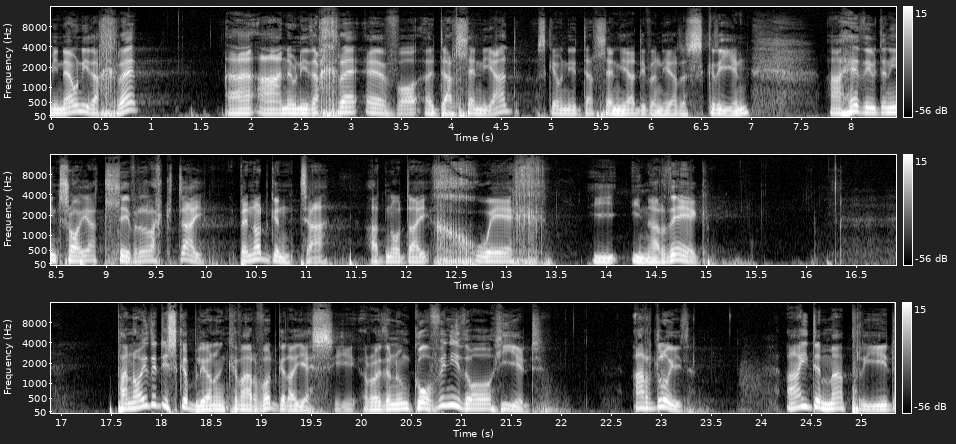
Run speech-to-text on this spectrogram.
mi newn ni ddechrau. A, a newn ni ddechrau efo y darlleniad, os gewn ni'r darlleniad i fyny ar y sgrin. A heddiw, dyn ni'n troi at llyfr yr actau. Benod gynta, adnodau 6 i 11. Pan oedd y disgyblion yn cyfarfod gyda Iesu, roedden nhw'n gofyn iddo hyd. Arglwydd, Ai dyma pryd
